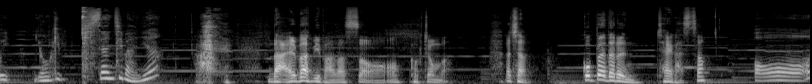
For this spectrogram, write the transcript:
어, 여기 비싼 집 아니야? 나 알바비 받았어. 걱정 마. 아 참, 꽃 배달은 잘 갔어? 어,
